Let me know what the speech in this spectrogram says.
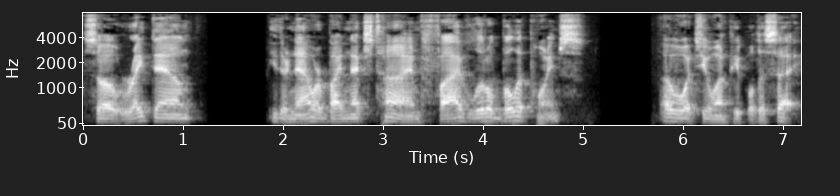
so write down either now or by next time five little bullet points of what you want people to say.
